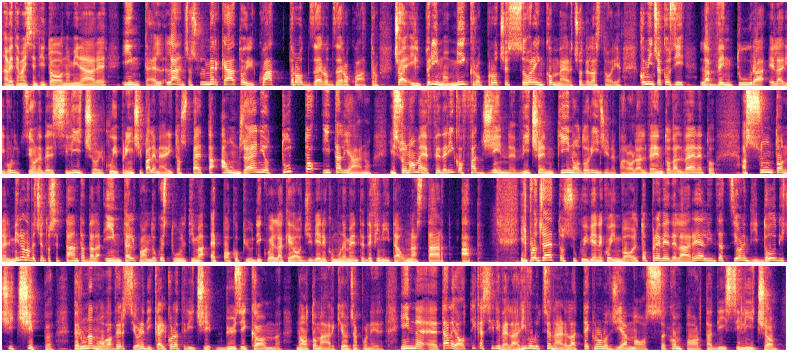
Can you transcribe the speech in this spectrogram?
Avete mai sentito nominare? Intel lancia sul mercato il 4 4004, cioè il primo microprocessore in commercio della storia. Comincia così l'avventura e la rivoluzione del silicio, il cui principale merito spetta a un genio tutto italiano. Il suo nome è Federico Faggin, vicentino d'origine, parole al vento dal Veneto, assunto nel 1970 dalla Intel quando quest'ultima è poco più di quella che oggi viene comunemente definita una start-up. Il progetto su cui viene coinvolto prevede la realizzazione di 12 chip per una nuova versione di calcolatrici Busicom, noto marchio giapponese. In eh, tale ottica si rivela rivoluzionaria la tecnologia MOS con porta di silicio.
